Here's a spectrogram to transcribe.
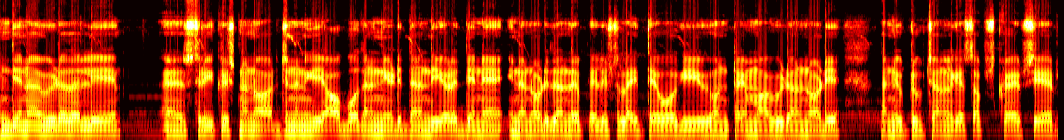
ಇಂದಿನ ವಿಡಿಯೋದಲ್ಲಿ ಶ್ರೀಕೃಷ್ಣನು ಅರ್ಜುನನಿಗೆ ಯಾವ ಬೋಧನೆ ನೀಡಿದ್ದಾನೆಂದು ಹೇಳಿದ್ದೇನೆ. ಇನ್ನು ನೋಡಿದಂದರೆ ಪ್ಲೇಲಿಸ್ಟಲ್ಲಿ ಐತೆ, ಹೋಗಿ ಒಂದು ಟೈಮ್ ಆ ವಿಡಿಯೋ ನೋಡಿ. ನನ್ನ ಯೂಟ್ಯೂಬ್ ಚಾನಲ್ಗೆ ಸಬ್ಸ್ಕ್ರೈಬ್ ಶೇರ್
